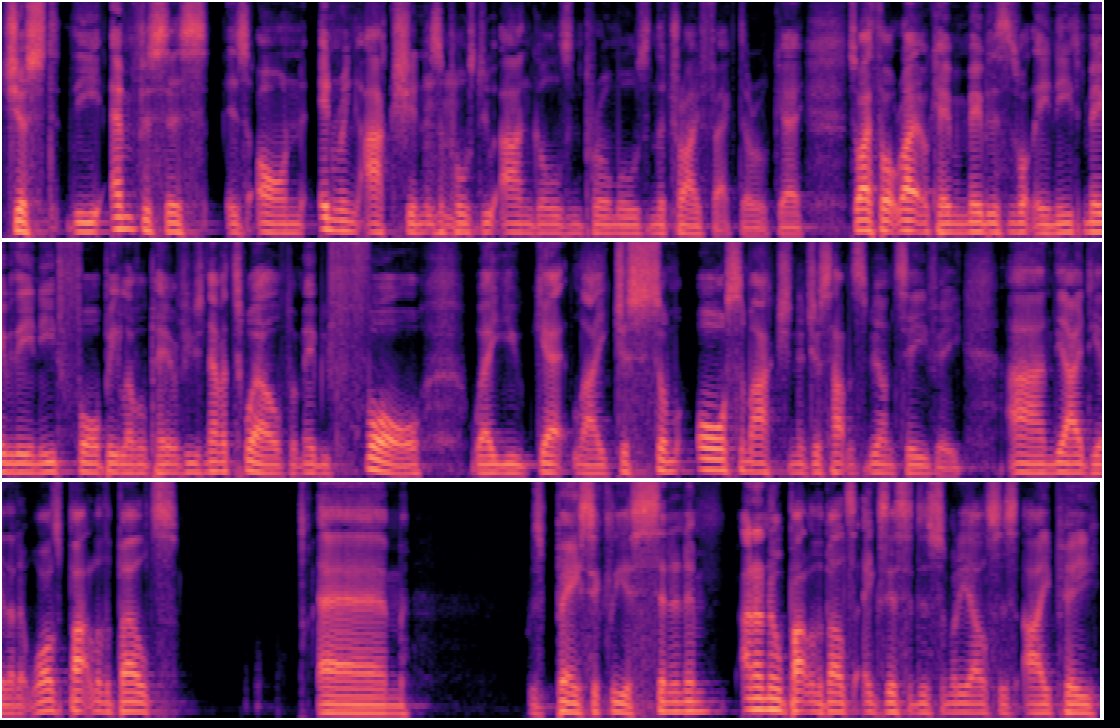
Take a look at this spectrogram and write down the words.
Just the emphasis is on in ring action as opposed to angles and promos and the trifecta. Okay, so I thought, right, okay, maybe this is what they need. Maybe they need four B level pay per views, never twelve, but maybe four, where you get like just some awesome action that just happens to be on TV. And the idea that it was Battle of the Belts, um, was basically a synonym. And I know Battle of the Belts existed as somebody else's IP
